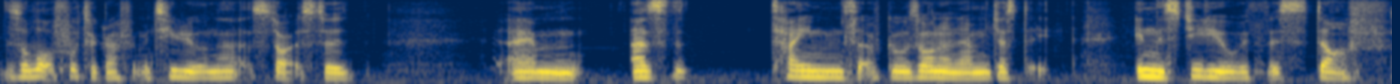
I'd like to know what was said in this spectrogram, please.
there's a lot of photographic material and that starts to um, as the time sort of goes on and I'm just in the studio with this stuff,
